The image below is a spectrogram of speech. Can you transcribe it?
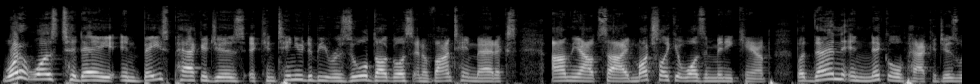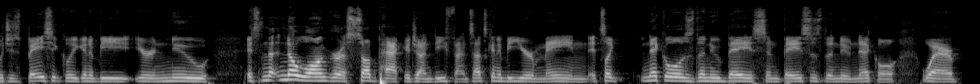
What it was today in base packages, it continued to be Rasul Douglas and Avonte Maddox on the outside, much like it was in minicamp. But then in nickel packages, which is basically going to be your new it's no longer a sub package on defense. That's going to be your main. It's like nickel is the new base and base is the new nickel, where,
